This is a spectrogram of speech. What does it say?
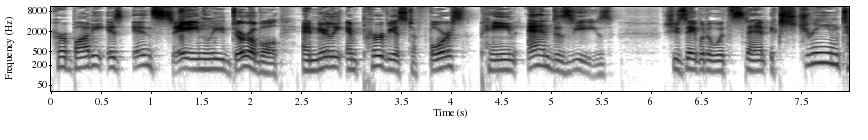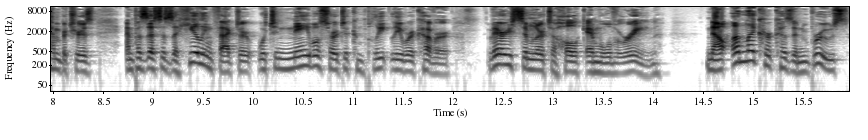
Her body is insanely durable and nearly impervious to force, pain, and disease. She's able to withstand extreme temperatures and possesses a healing factor which enables her to completely recover, very similar to Hulk and Wolverine. Now, unlike her cousin Bruce,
